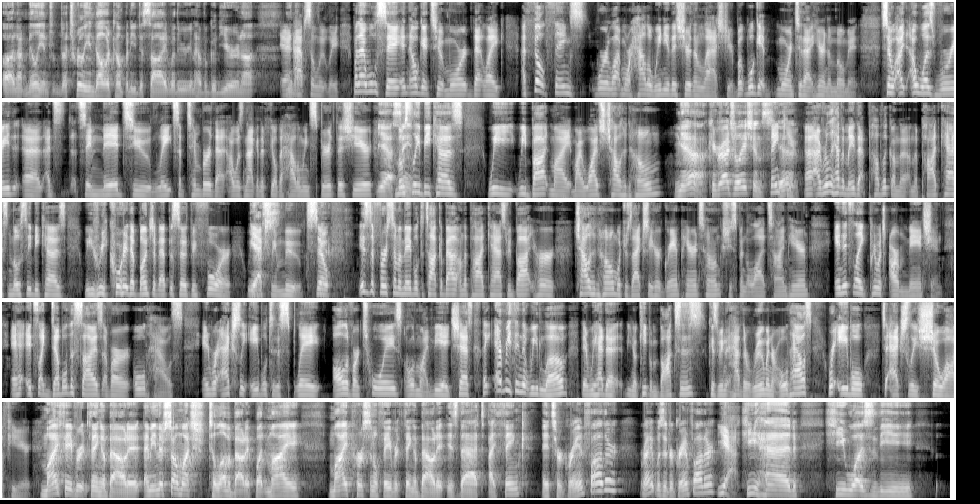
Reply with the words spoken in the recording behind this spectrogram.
uh, not million, a trillion dollar company decide whether you're going to have a good year or not. You know. Absolutely. But I will say, and I'll get to it more, that like I felt things were a lot more Halloweeny this year than last year. But we'll get more into that here in a moment. So I, I was worried, uh, I'd, I'd say mid to late September, that I was not going to feel the Halloween spirit this year. Yeah, same. mostly because we we bought my my wife's childhood home. Yeah, congratulations. Thank Yeah. you. Uh, I really haven't made that public on the on the podcast, mostly because we recorded a bunch of episodes before we Yes. actually moved. So Yeah. This is the first time I'm able to talk about it on the podcast. We bought her childhood home, which was actually her grandparents' home because she spent a lot of time here. And it's like pretty much our mansion. Eh, it's like double the size of our old house. And we're actually able to display all of our toys, all of my VHS, like everything that we love that we had to, you know, keep in boxes because we didn't have the room in our old house. We're able to actually show off here. My favorite thing about it, I mean, there's so much to love about it, but my, my personal favorite thing about it is that I think it's her grandfather, right? Was it her grandfather? Yeah. He had, he was the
